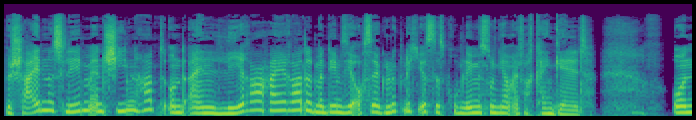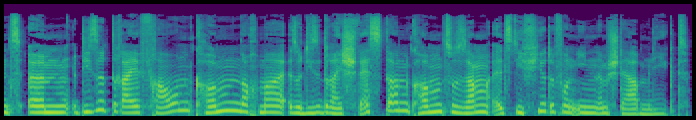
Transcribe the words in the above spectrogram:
bescheidenes Leben entschieden hat und einen Lehrer heiratet, mit dem sie auch sehr glücklich ist. Das Problem ist nun, die haben einfach kein Geld. Und ähm, diese drei Frauen kommen nochmal, also diese drei Schwestern kommen zusammen, als die vierte von ihnen im Sterben liegt,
